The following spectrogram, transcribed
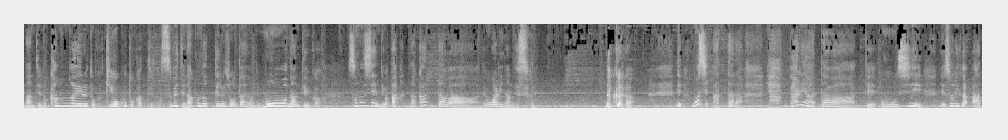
う何ていうの考えるとか記憶とかっていうのは全てなくなってる状態なのでもう何ていうかその時点では「あなかったわ」で終わりなんですよね。だからでもしあったらやっぱりあったわって思うしでそれがあっ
